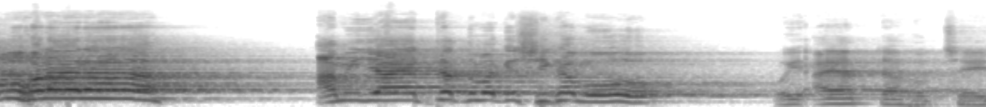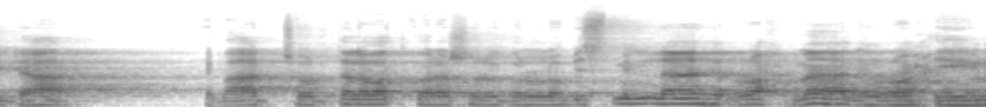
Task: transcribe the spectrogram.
আবু হরায়রা, আমি যে আয়াতটা তোমাকে শিখাবো, ওই আয়াতটা হচ্ছে এটা এবার চোর তেলাওয়াত করা শুরু করল, বিসমিল্লাহির রহমানির রহিম।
